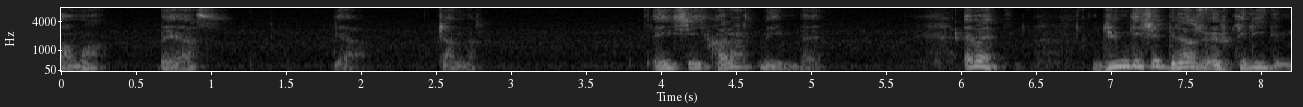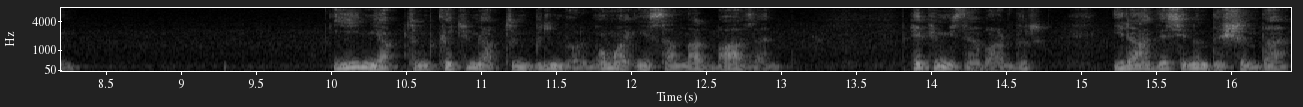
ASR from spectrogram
ama beyaz. Ya canlar. Enseyi karartmayayım be. Evet. Dün gece biraz öfkeliydim iyi mi yaptım, kötü mü yaptım bilmiyorum ama insanlar bazen hepimizde vardır. iradesinin dışında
